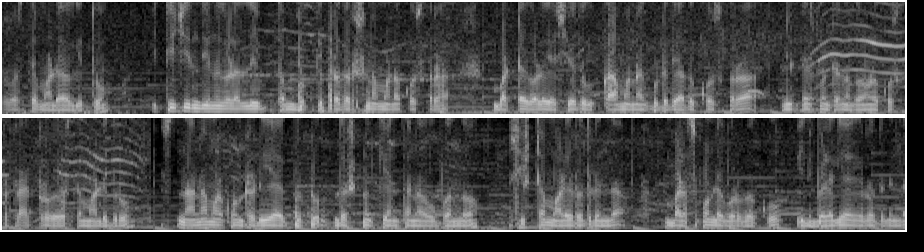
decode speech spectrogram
ವ್ಯವಸ್ಥೆ ಮಾಡಲಾಗಿತ್ತು. ಇತ್ತೀಚಿನ ದಿನಗಳಲ್ಲಿ ತಮ್ಮ ಭಕ್ತಿ ಪ್ರದರ್ಶನ ಮಾಡೋಕ್ಕೋಸ್ಕರ ಬಟ್ಟೆಗಳು ಎಸೆಯೋದು ಕಾಮನ್ ಆಗಿಬಿಟ್ಟಿದೆ. ಅದಕ್ಕೋಸ್ಕರ ನೀಟ್ನೆಸ್ ಮೇಂಟೈನ್ ಮಾಡೋಕ್ಕೋಸ್ಕರ ಟ್ರ್ಯಾಕ್ಟರ್ ವ್ಯವಸ್ಥೆ ಮಾಡಿದರು. ಸ್ನಾನ ಮಾಡ್ಕೊಂಡು ರೆಡಿ ಆಗಿಬಿಟ್ಟು ದರ್ಶನಕ್ಕೆ ಅಂತ ನಾವು ಬಂದು ಸಿಸ್ಟಮ್ ಮಾಡಿರೋದ್ರಿಂದ ಬಳಸ್ಕೊಂಡೇ ಬರಬೇಕು. ಇದು ಬೆಳಗ್ಗೆ ಆಗಿರೋದ್ರಿಂದ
